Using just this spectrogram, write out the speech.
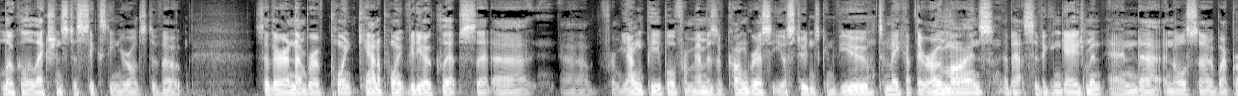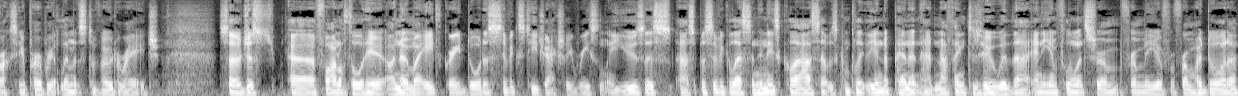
local elections to 16 year olds to vote. So, there are a number of point counterpoint video clips that uh, uh, from young people, from members of Congress that your students can view to make up their own minds about civic engagement and, uh, and also by proxy appropriate limits to voter age. So, just uh, final thought here. I know my eighth grade daughter's civics teacher actually recently used this uh, specific lesson in his class that was completely independent, had nothing to do with uh, any influence from, from me or from my daughter.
